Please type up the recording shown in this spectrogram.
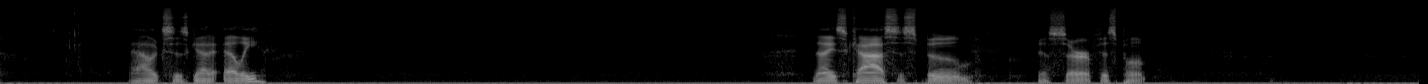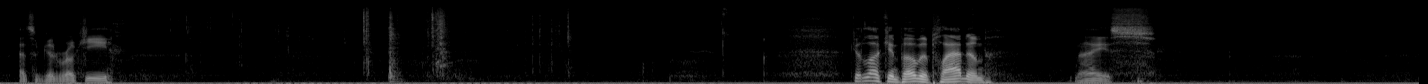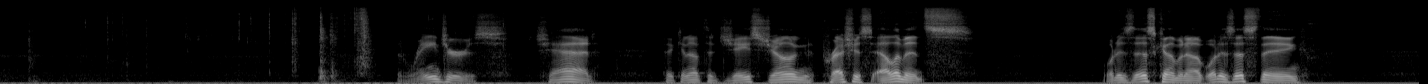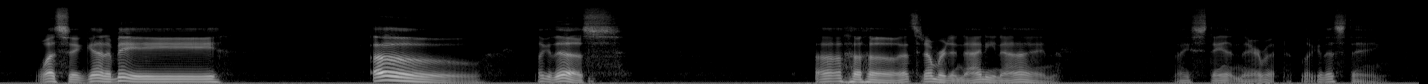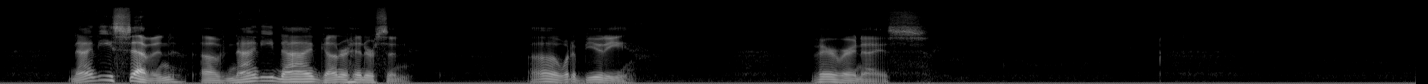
Alex has got an Elly. Nice Casas. Boom. Yes, sir. Fist pump. That's a good rookie. Good luck in Bowman Platinum. Nice. The Rangers. Chad picking up the Jace Jung Precious Elements. What is this coming up? What is this thing? What's it gonna be? Oh, look at this. Oh, that's numbered to 99. Nice Stanton there, but look at this thing. 97 of 99 Gunnar Henderson. Oh, what a beauty. Very, very nice.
